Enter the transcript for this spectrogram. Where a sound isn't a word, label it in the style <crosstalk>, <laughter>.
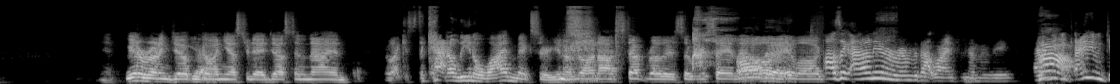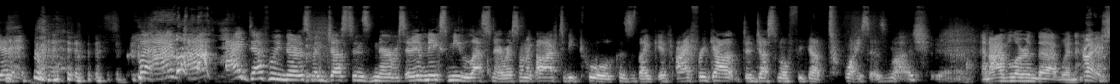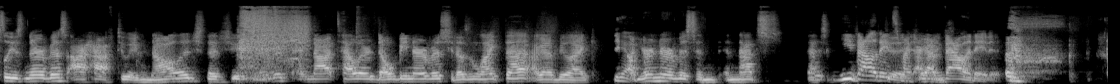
Yeah. We had a running joke Yeah. going yesterday, Justin and I, and we're like, it's the Catalina wine mixer, you know, going off <laughs> Step Brothers. So we're saying that All all, day. day long. I was like, I don't even remember that line from that movie. I didn't, even, I didn't even get it. <laughs> But I, I, I definitely notice when Justin's nervous, and it makes me less nervous. I'm like, oh, I have to be cool because, like, if I freak out, then Justin will freak out twice as much. Yeah. and I've learned that when Right. Ashley's nervous, I have to acknowledge that she's nervous and not tell her, don't be nervous. She doesn't like that. I got to be like, Yeah. you're nervous, and, and that's that's He validates good. my I got to validate it. <laughs>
